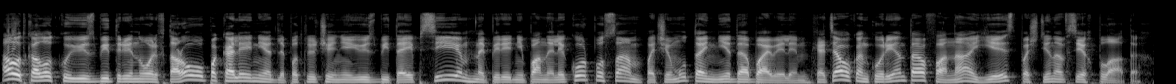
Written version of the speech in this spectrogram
а вот колодку USB 3.0 второго поколения для подключения USB Type-C на передней панели корпуса почему-то не добавили, хотя у конкурентов она есть почти на всех платах.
